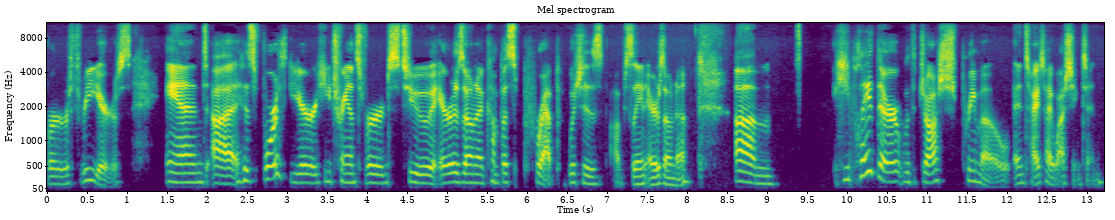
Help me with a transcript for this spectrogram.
for three years. And uh, his fourth year, he transferred to Arizona Compass Prep, which is obviously in Arizona. Um, he played there with Josh Primo and Ty Ty Washington.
